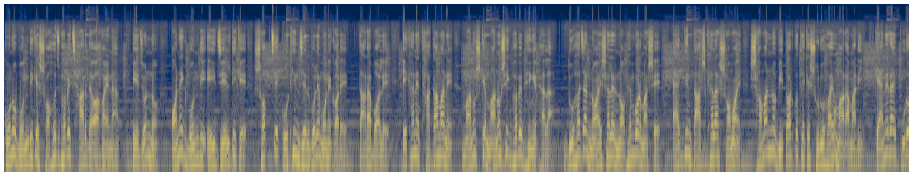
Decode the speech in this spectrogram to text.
কোনো বন্দীকে সহজভাবে ছাড় দেওয়া হয় না। এজন্য অনেক বন্দী এই জেলটিকে সবচেয়ে কঠিন জেল বলে মনে করে। তারা বলে, এখানে থাকা মানে মানুষকে মানসিকভাবে ভেঙে ফেলা। দু হাজার নয় সালের নভেম্বর মাসে একদিন তাস খেলার সময় সামান্য বিতর্ক থেকে শুরু হয় মারামারি। ক্যানেরায় পুরো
